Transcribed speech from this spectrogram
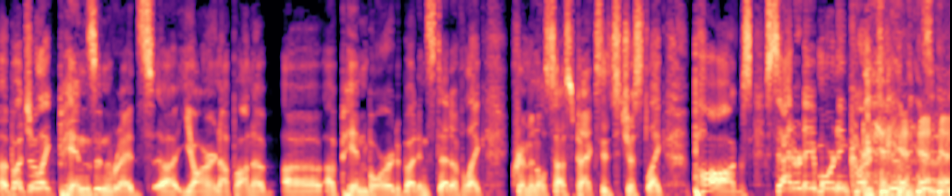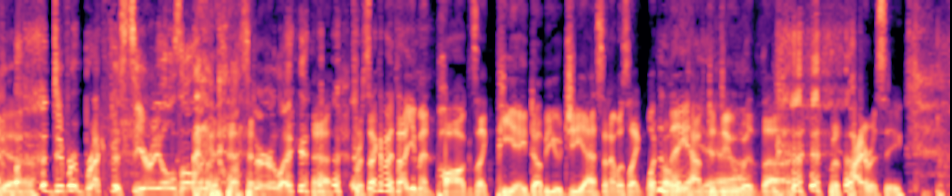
a bunch of like pins and reds uh, yarn up on a, a a pin board, but instead of like criminal suspects, it's just like Pogs, Saturday morning cartoons, different breakfast cereals all in a cluster. Like, Uh, for a second, I thought you meant Pogs, like P A W G S, and I was like, what do Oh, they have to do with uh, with piracy?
